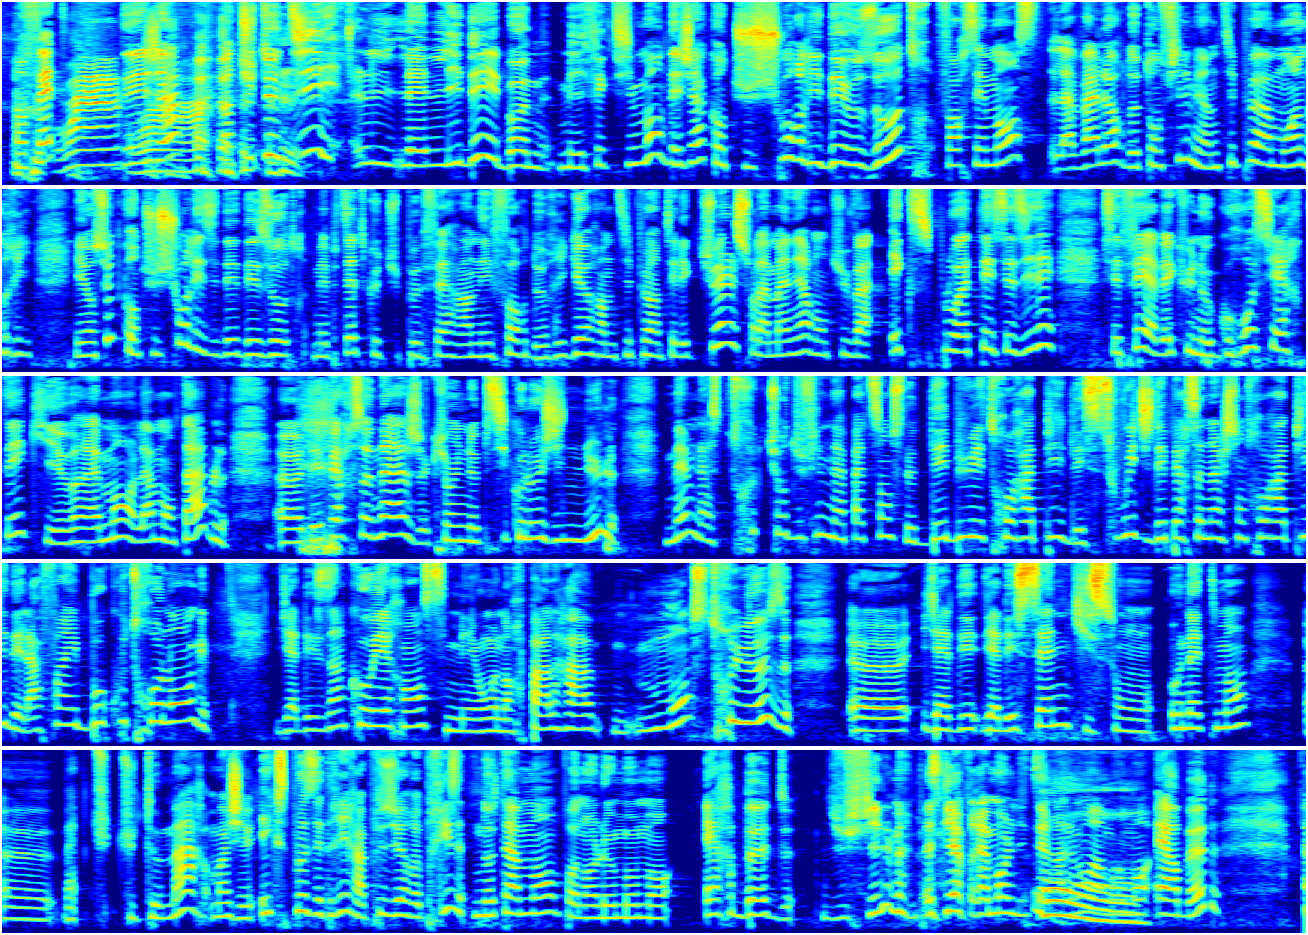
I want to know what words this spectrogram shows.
En fait, déjà, tu te dis l'idée est bonne, mais effectivement, déjà quand tu choures l'idée aux autres, forcément, la valeur de ton film est un petit peu amoindrie. Et ensuite, quand tu choures les idées des autres, mais peut-être que tu peux faire un effort de rigueur un petit peu intellectuel sur la manière dont tu vas exploiter ces idées. C'est fait avec une grossièreté qui est vraiment lamentable, Euh, des personnages qui ont une psychologie nulle, même la structure du film n'a pas de sens. Le début est trop rapide, les switches des personnages sont trop rapides et la fin est beaucoup trop longue. Il y a des incohérences, mais on en reparlera monstrueuses. Euh, Il y, a des- il y a des scènes qui sont honnêtement. euh, bah, tu, tu te marres. Moi, j'ai explosé de rire à plusieurs reprises, notamment pendant le moment Airbud du film, parce qu'il y a vraiment littéralement un Oh. moment Airbud.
